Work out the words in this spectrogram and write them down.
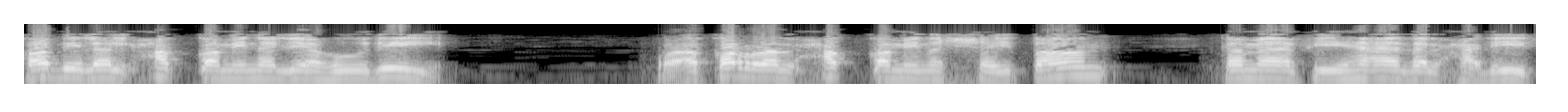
قبل الحق من اليهودي وأقر الحق من الشيطان كما في هذا الحديث.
